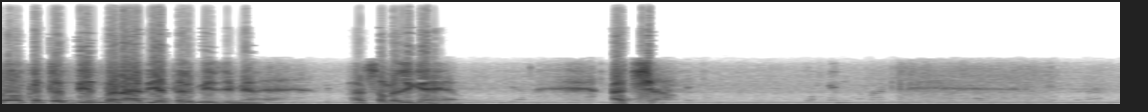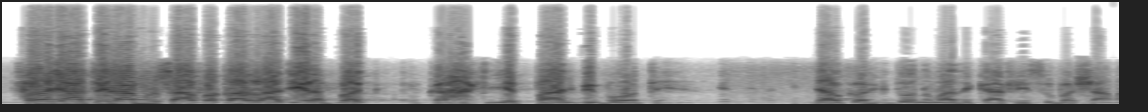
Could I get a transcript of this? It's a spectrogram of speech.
دو کا تصدیق بنا دیا ترمیز میں آیا۔ سمجھ گئے ہم۔ اچھا۔ فرجات مسا فقال راجی ربک، کہا کہ یہ پانچ بھی بہت ہیں۔ جاؤ کہ دو نماز کافی صبح شام۔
